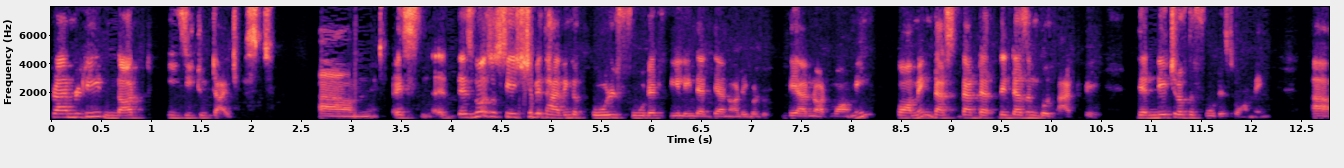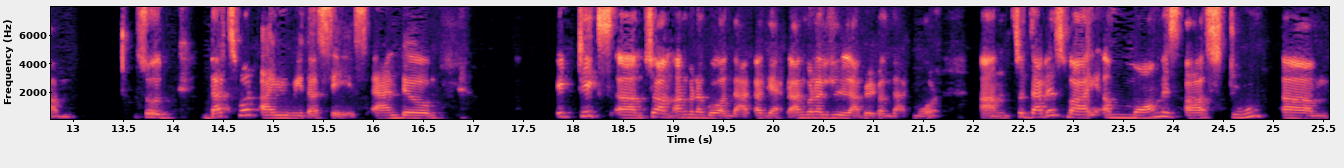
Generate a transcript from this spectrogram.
primarily not easy to digest. Um, there's no association with having a cold food and feeling that they are not able to, they are not warming warming. That's that, that it doesn't go that way. The nature of the food is warming. Um, so that's what Ayurveda says, and um, it takes. Um, so I'm, I'm going to go on that again. I'm going to elaborate on that more. Um, so that is why a mom is asked to um,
